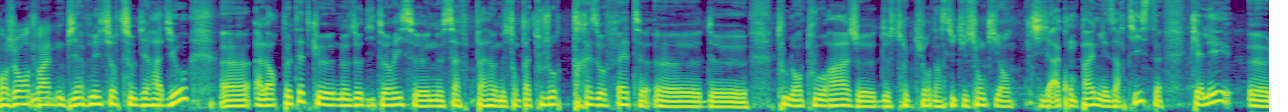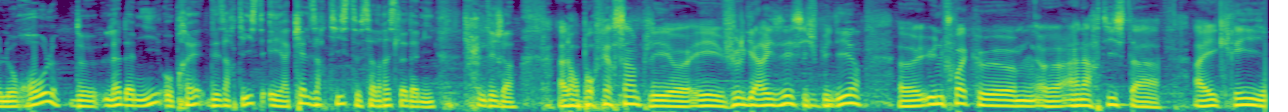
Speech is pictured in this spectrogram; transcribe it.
Bonjour Antoine. Bienvenue sur Tsugi Radio. Euh, alors peut-être que nos auditoristes euh, ne savent pas, ne sont pas toujours très au fait euh, de tout l'entourage de structures, d'institutions qui, en- qui accompagnent les artistes. Quel est euh, le rôle de l'ADAMI auprès des artistes et à quels artistes s'adresse l'ADAMI déjà? Alors pour faire simple et, et vulgariser, si je puis dire, une fois que un artiste a, a écrit,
